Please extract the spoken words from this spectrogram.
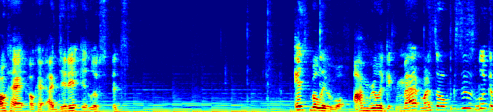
Okay, okay, I did it. It looks, it's, it's believable. I'm really getting mad at myself because this is looking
